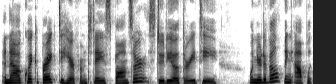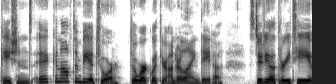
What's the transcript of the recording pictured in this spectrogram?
And now a quick break to hear from today's sponsor studio 3t when you're developing applications, it can often be a chore to work with your underlying data. Studio 3T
